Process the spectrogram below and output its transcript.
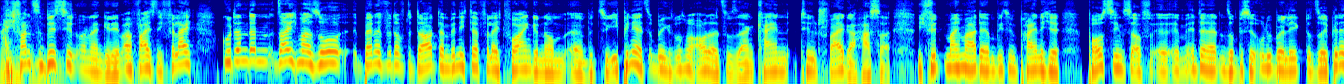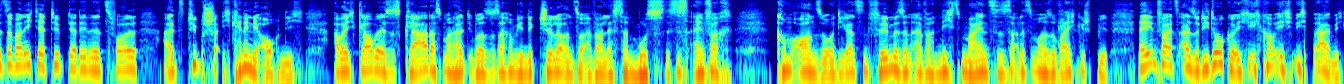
Ah, Ich fand es ein bisschen unangenehm, aber weiß nicht. Vielleicht, gut, dann, dann sage ich mal so, Benefit of the Doubt, dann bin ich da vielleicht voreingenommen äh, bezüglich. Ich bin ja jetzt übrigens, muss man auch dazu sagen, kein Till Schweiger-Hasser. Ich finde, manchmal hat er ein bisschen peinliche Postings auf äh, im Internet und so ein bisschen unüberlegt und so. Ich bin jetzt aber nicht der Typ, der den jetzt voll als Typ, ich kenne ihn ja auch nicht, aber ich glaube, es ist klar, dass man halt über so Sachen wie Nick Chiller und so einfach lästern muss. Das ist einfach, come on, so. Und die ganzen Filme sind einfach nichts meins. Das ist alles immer so weich gespielt. Na jedenfalls, also die Doku, ich, ich komm, ich, ich beeil mich.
